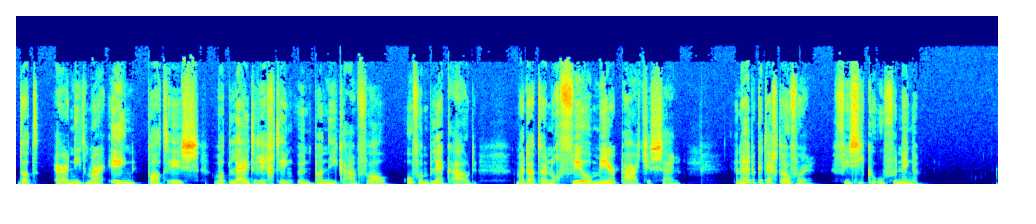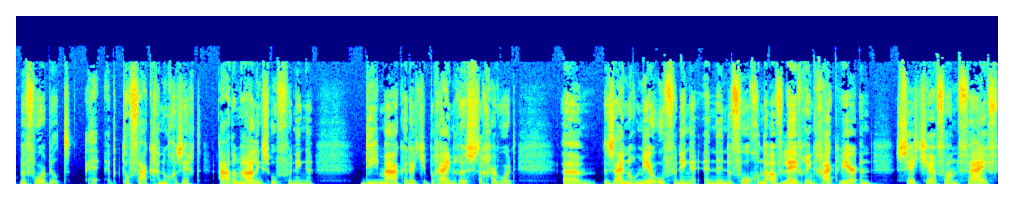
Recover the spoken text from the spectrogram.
dat er niet maar één pad is wat leidt richting een paniekaanval of een blackout, maar dat er nog veel meer paadjes zijn. En dan heb ik het echt over fysieke oefeningen. Bijvoorbeeld, heb ik toch vaak genoeg gezegd, ademhalingsoefeningen. Die maken dat je brein rustiger wordt. Ehm, er zijn nog meer oefeningen. En in de volgende aflevering ga ik weer een setje van vijf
